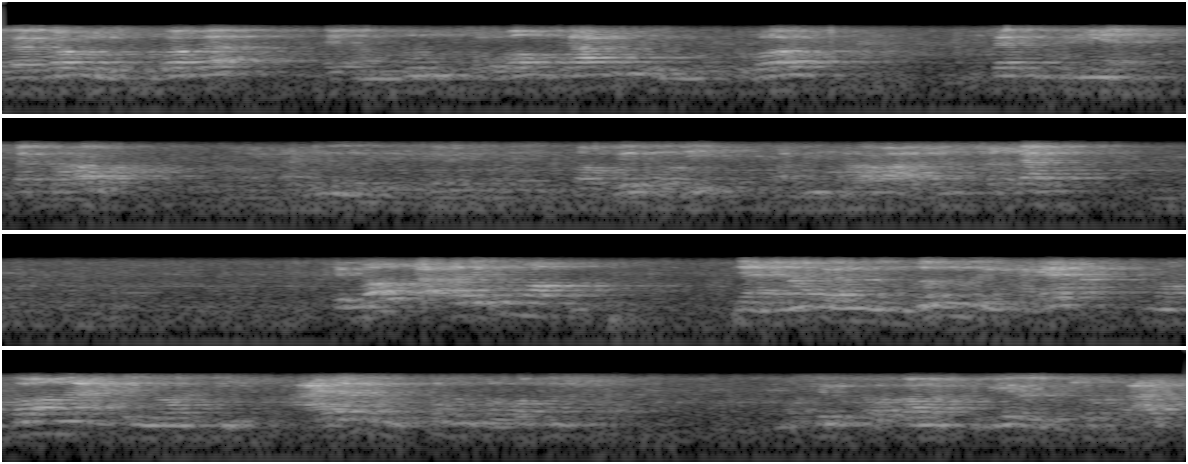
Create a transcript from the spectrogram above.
اذا جربوا الاختبار ده هيبقى من ضمن الصعوبات بتاعته الاختبار مسافه البنيان مسافه كهرباء عايزين الترابيزه دي عايزين كهرباء عشان تشغلها الموقع قد يكون مصنع يعني مثلا من ضمن الحاجات مصانع المواسير ناشفة مواسير الخرطانة الكبيرة اللي بتشوفها ساعات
